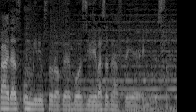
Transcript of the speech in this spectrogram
بعد از اون میریم سراغ بازی وسط هفته انگلستان.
